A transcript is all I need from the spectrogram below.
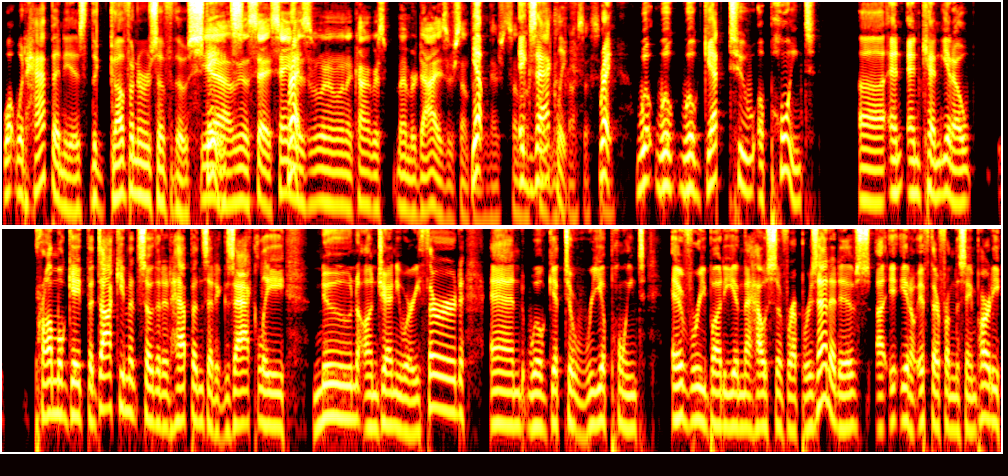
what would happen is the governors of those states. Yeah, I was going to say same Right. as when, when a Congress member dies or something. Yep, There's some exactly. Process. Right. We'll we'll we'll get to a point, uh, and and can you know promulgate the document so that it happens at exactly noon on January third, and we'll get to reappoint everybody in the House of Representatives, uh, you know, if they're from the same party,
